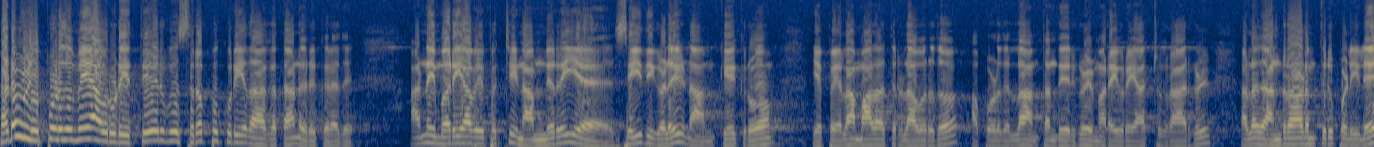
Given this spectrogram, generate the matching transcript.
கடவுள் எப்பொழுதுமே அவருடைய தேர்வு சிறப்புக்குரியதாகத்தான் இருக்கிறது. அன்னை மரியாவை பற்றி நாம் நிறைய செய்திகளை நாம் கேட்குறோம். எப்போ எல்லாம் மாதா திருவிழா வருதோ அப்பொழுதெல்லாம் தந்தையர்கள் மறைவுரை ஆற்றுகிறார்கள். அல்லது அன்றாடம் திருப்பலியிலே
